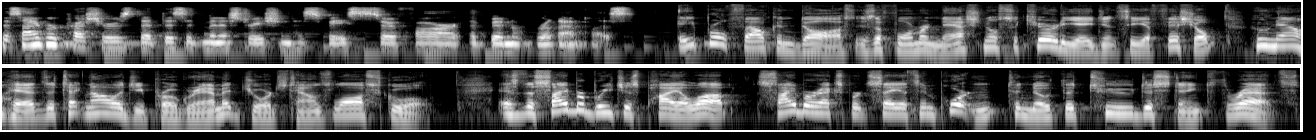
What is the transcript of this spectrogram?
The cyber pressures that this administration has faced so far have been relentless. April Falcon Doss is a former National Security Agency official who now heads a technology program at Georgetown's Law School. As the cyber breaches pile up, cyber experts say it's important to note the two distinct threats.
